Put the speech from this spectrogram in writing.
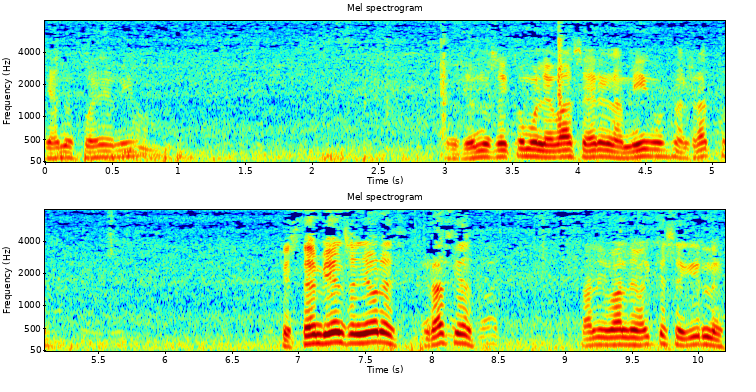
Ya no puede, amigo. Pues yo no sé cómo le va a hacer el amigo al rato. Que estén bien, señores. Gracias. Vale, vale, hay que seguirle.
